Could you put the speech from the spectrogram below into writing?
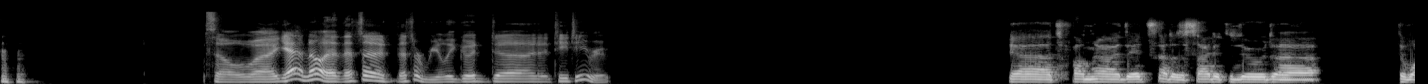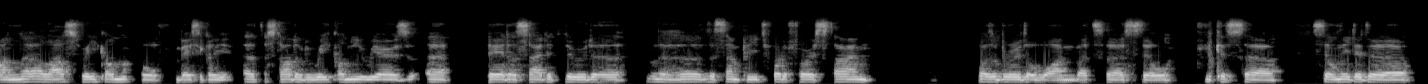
So uh, yeah no that's a that's a really good uh, tt route. Yeah it's fun. I did i decided to do the the one uh, last week on, or basically at the start of the week on New Year's, uh, they had decided to do the the the Stampede for the first time. It was a brutal one, but uh, still, because still needed to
